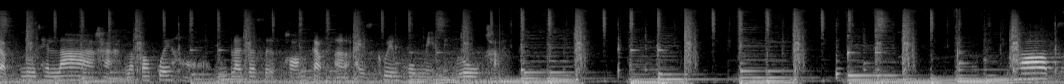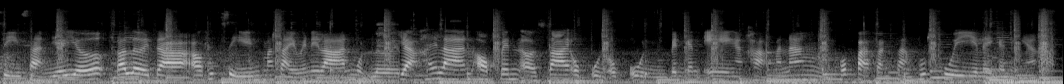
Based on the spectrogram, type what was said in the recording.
กับนูเทลล่าค่ะ แล้วก็กล้วยหอม เราจะเสิร์ฟพร้อมกับไอศครีมโฮมเมดหนึ่งลูกค่ะ ชอบสีสันเยอะๆ ก็เลยจะเอาทุกสีมาใส่ไว้ในร้านหมดเลย อยากให้ร้านออกเป็นเออสไตล์อบอุ่นอบอุ่น เป็นกันเองอะค่ะ มานั่งพบปะสังสรรค์พูดคุยอะไรกันอย่างเงี้ยค่ะ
